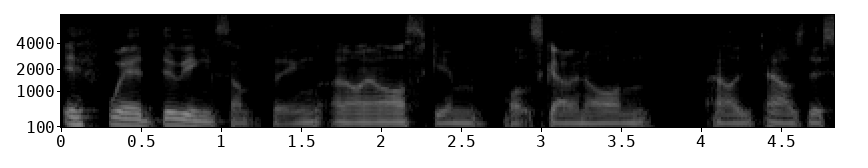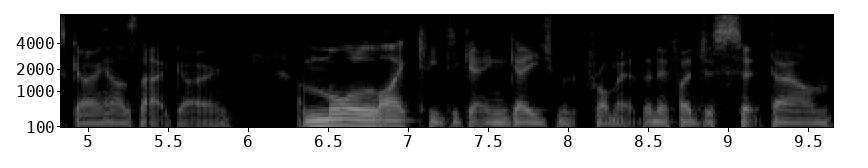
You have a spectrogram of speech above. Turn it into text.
if we're doing something and i ask him what's going on how how's this going how's that going i'm more likely to get engagement from it than if i just sit down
